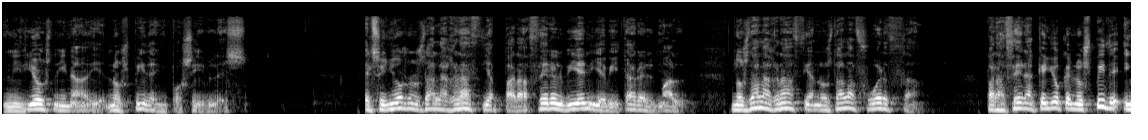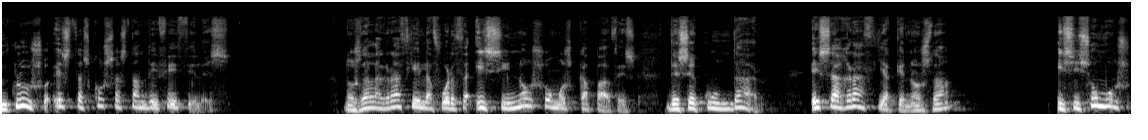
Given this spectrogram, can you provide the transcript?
ni Dios ni nadie nos pide imposibles. El Señor nos da la gracia para hacer el bien y evitar el mal. Nos da la gracia, nos da la fuerza para hacer aquello que nos pide, incluso estas cosas tan difíciles. Nos da la gracia y la fuerza y si no somos capaces de secundar esa gracia que nos da, y si somos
